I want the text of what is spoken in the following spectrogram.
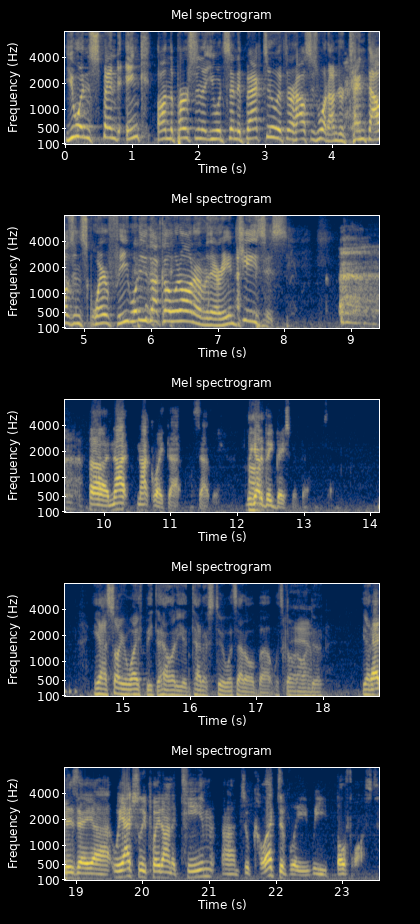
You wouldn't spend ink on the person that you would send it back to if their house is what under ten thousand square feet. What do you got going on over there, Ian? Jesus. Uh, not not quite that. Sadly, we Uh. got a big basement though. so. Yeah, I saw your wife beat the hell out of you in tennis too. What's that all about? What's going on, dude? Yeah, That is a. Uh, we actually played on a team, um, so collectively we both lost.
